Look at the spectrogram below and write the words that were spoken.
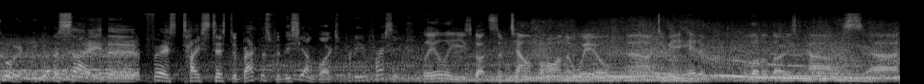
good. You've got to say the first taste test of Bathurst for this young bloke's pretty impressive. Clearly, he's got some talent behind the wheel uh, to be ahead of a lot of those cars. Uh,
